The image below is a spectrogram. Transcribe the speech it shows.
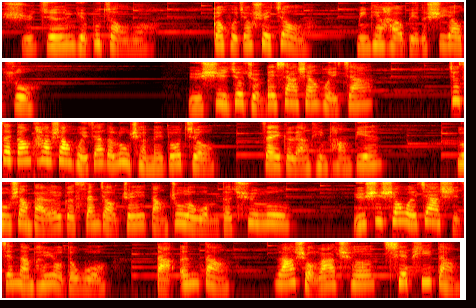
时间也不早了。该回家睡觉了，明天还有别的事要做。于是就准备下山回家。就在刚踏上回家的路程没多久，在一个凉亭旁边，路上摆了一个三角锥，挡住了我们的去路。于是，身为驾驶兼男朋友的我，打 N 档，拉手拉车，切 P 档，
